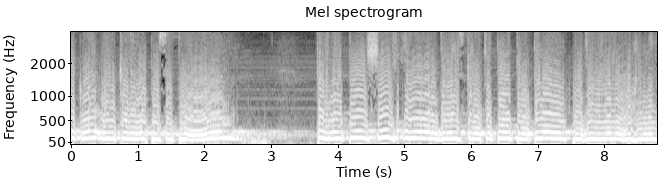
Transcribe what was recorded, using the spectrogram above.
hikmat yang ke-51 ini ternyata Syekh ingin menjelaskan kita tentang perjalanan rohani.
